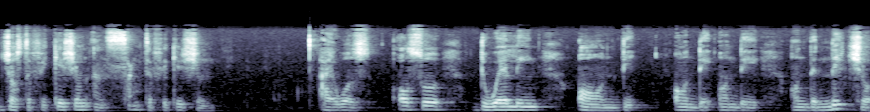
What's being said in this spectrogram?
justification and sanctification. I was also dwelling on the on the on the on the nature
